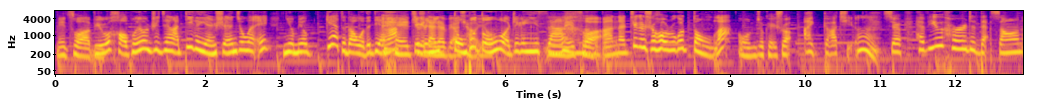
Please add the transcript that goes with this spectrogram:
没错，比如好朋友之间啊，递个眼神就问，哎，你有没有 get 到我的点啊？这个大家比较懂不懂我这个意思啊？没错啊，那这个时候如果懂了，我们就可以说 I got you。嗯，So have you heard that song?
